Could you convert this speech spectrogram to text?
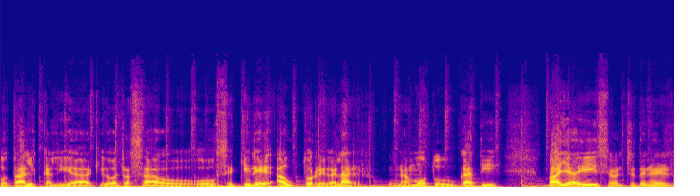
total calidad, quedó atrasado o se quiere autorregalar una moto Ducati, vaya ahí, se va a entretener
